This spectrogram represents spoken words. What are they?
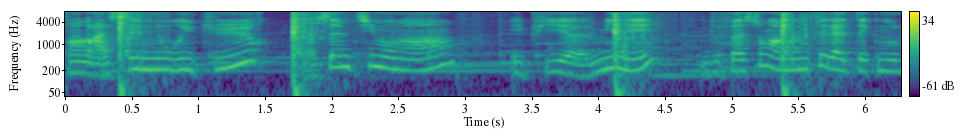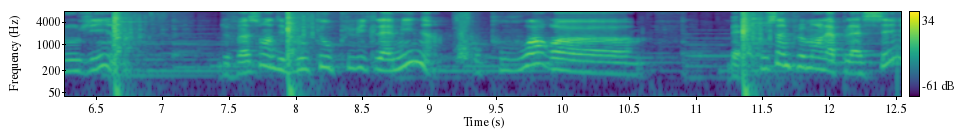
Prendre assez de nourriture, passer un petit moment. Et puis, euh, miner de façon à monter la technologie de façon à débloquer au plus vite la mine pour pouvoir euh, ben, tout simplement la placer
